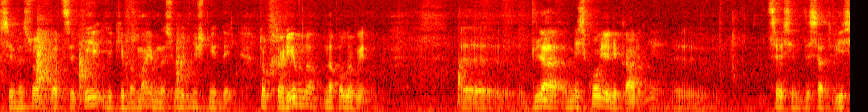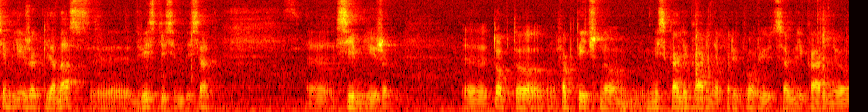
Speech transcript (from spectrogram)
720, які ми маємо на сьогоднішній день, тобто рівно наполовину. Е, Для міської лікарні е, це 78 ліжок, для нас е, 277 ліжок. Е, Тобто, фактично, міська лікарня перетворюється в лікарню е,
